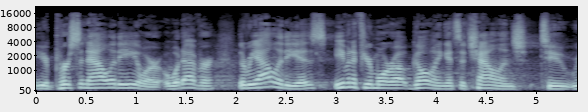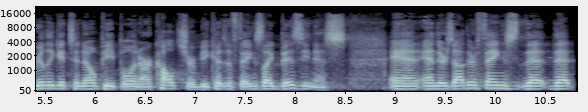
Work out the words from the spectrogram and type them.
your personality or whatever, the reality is, even if you're more outgoing, it's a challenge to really get to know people in our culture because of things like busyness. And, and there's other things that, that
